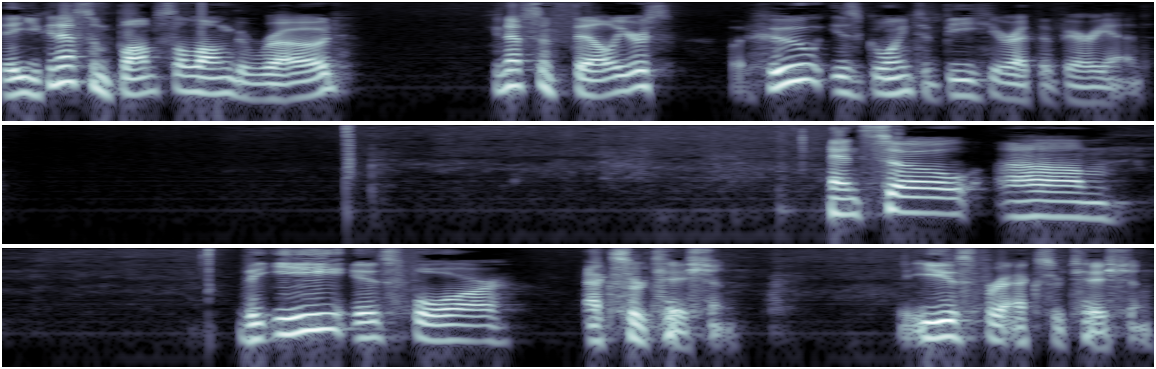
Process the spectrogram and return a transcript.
that you can have some bumps along the road, you can have some failures, but who is going to be here at the very end? And so um, the E is for exhortation. The E is for exhortation.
